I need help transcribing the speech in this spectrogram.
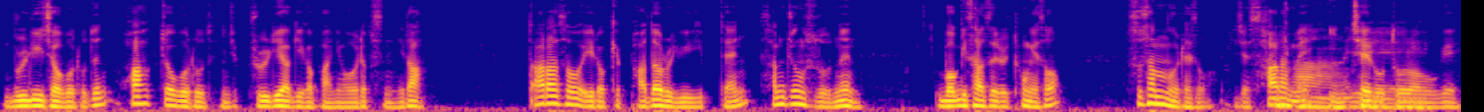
물리적으로든 화학적으로든 이제 분리하기가 많이 어렵습니다. 따라서 이렇게 바다로 유입된 삼중수소는 먹이사슬을 통해서 수산물에서 이제 사람의 아, 인체로 예. 돌아오게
